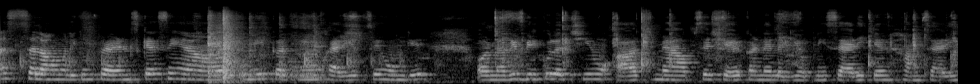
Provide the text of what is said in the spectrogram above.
वालेकुम फ्रेंड्स कैसे हैं आप? उम्मीद करती हूँ खैरियत से होंगे। और मैं भी बिल्कुल अच्छी हूँ। आज मैं आपसे शेयर करने लगी हूँ अपनी सैरी के, हम सैरी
